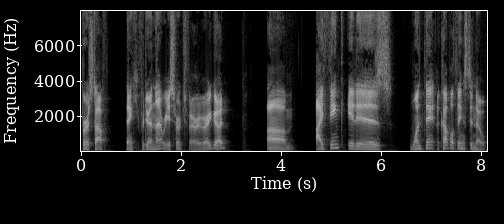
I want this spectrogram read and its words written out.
First off, Thank you for doing that research. Very, very good. Um, I think it is one thing, a couple things to note.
